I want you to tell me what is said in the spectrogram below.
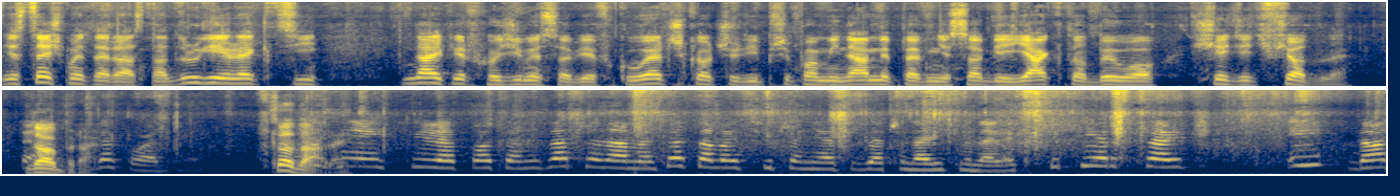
jesteśmy teraz na drugiej lekcji. Najpierw chodzimy sobie w kółeczko, czyli przypominamy pewnie sobie, jak to było siedzieć w siodle. Dobra, Dokładnie. co dalej? Później chwilę potem zaczynamy te same ćwiczenia, co zaczynaliśmy na lekcji pierwszej i do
